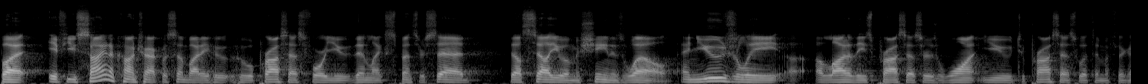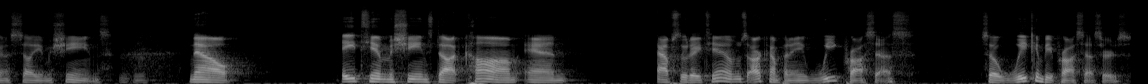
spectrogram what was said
But if you sign a contract with somebody who, who will process for you, then, like Spencer said, they'll sell you a machine as well. And usually, a- lot of these processors want you to process with them if they're going to sell you machines. Now, ATMmachines.com and Absolute ATMs, our company, we process. So we can be processors.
